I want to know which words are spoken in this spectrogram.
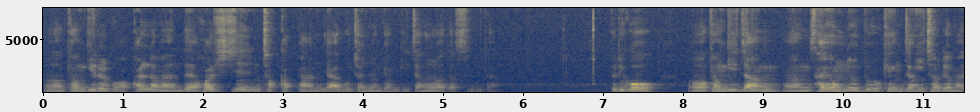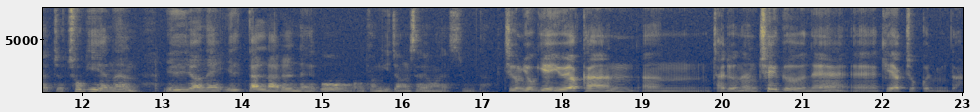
어, 경기를 뭐 관람하는데 훨씬 적합한 야구 전용 경기장을 얻었습니다. 그리고 어, 경기장 음, 사용료도 굉장히 저렴하였죠. 초기에는 1년에 1달러를 내고 어, 경기장을 사용하였습니다. 지금 여기에 요약한 음, 자료는 최근의 에, 계약 조건입니다.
